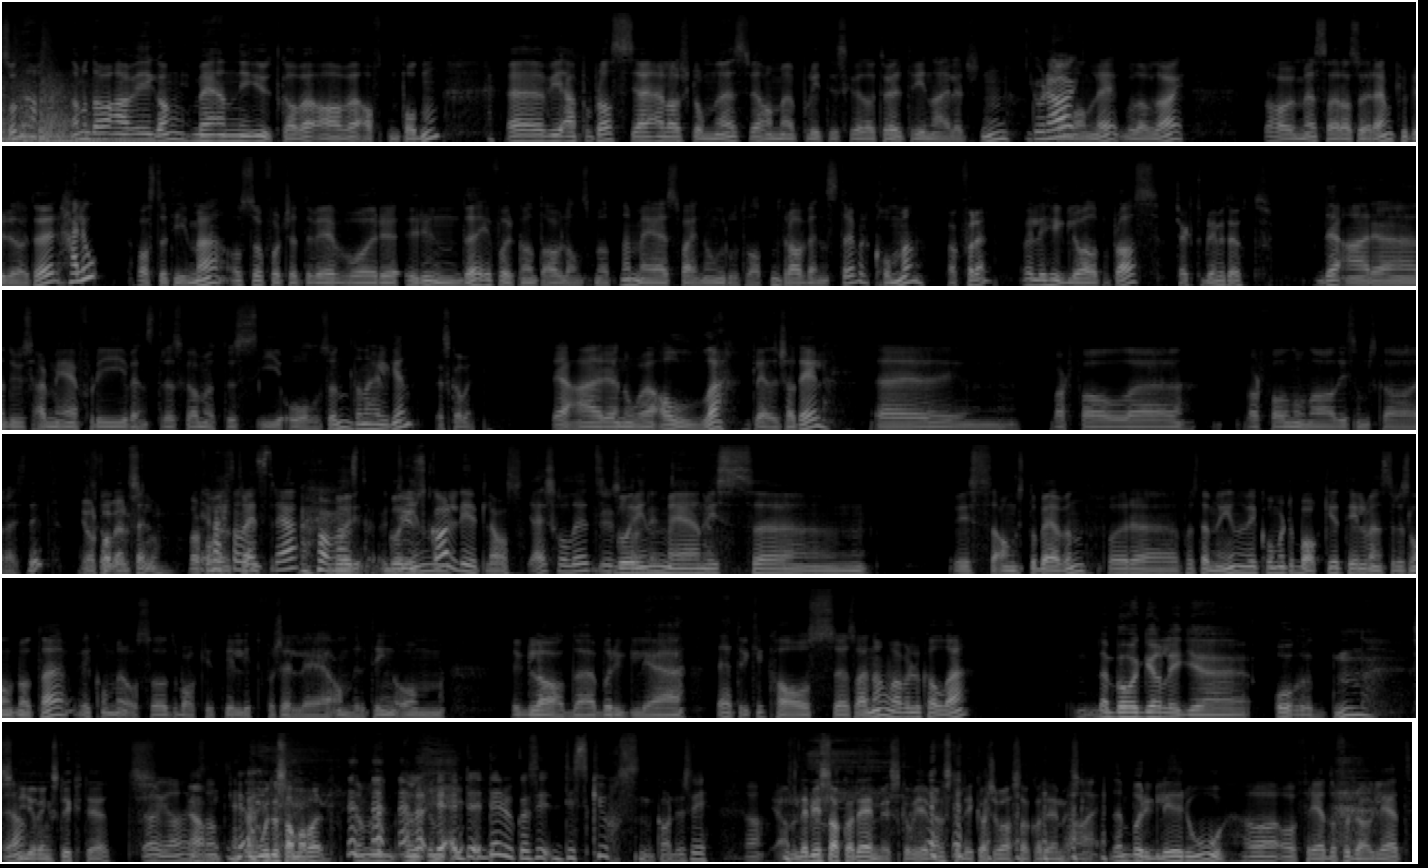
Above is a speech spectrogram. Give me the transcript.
Sånn, ja. Nei, men da er vi i gang med en ny utgave av Aftenpodden. Eh, vi er på plass. Jeg er Lars Glomnes. Vi har med politisk redaktør Trine Eilertsen. God dag. Som vanlig. God dag, god dag. Så har vi med Sara Sørheim, kulturredaktør. Hallo. Faste teamet. Og så fortsetter vi vår runde i forkant av landsmøtene med Sveinung Rotevatn fra Venstre. Velkommen. Takk for det. Veldig hyggelig å ha deg på plass. Kjekt å bli invitert. Det er, eh, du er med fordi Venstre skal møtes i Ålesund denne helgen. Det skal vi. Det er noe alle gleder seg til. Eh, I hvert fall, eh, i hvert fall noen av de som skal reise dit. I hvert fall Venstre. I hvert fall Venstre. Venstre, ja. Går- går du inn- skal dit, Lars. Jeg skal dit. Skal Går inn dit. med en viss, uh, viss angst og beven for, uh, for stemningen. Vi kommer tilbake til Venstres landsmøte. Vi kommer også tilbake til litt forskjellige andre ting om det glade, borgerlige Det heter ikke kaos, Sveinung. Hva vil du kalle det? Den borgerlige orden, Ja. styringsdyktighet, Ja, ja, ja, sant? gode samarbeid. Eller, det, det, det du kan si, diskursen, kan du si. Ja, men Det blir så akademisk, og vi i Venstre liker ikke å være så akademiske. nei, den borgerlige ro og, og fred og fordragelighet.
